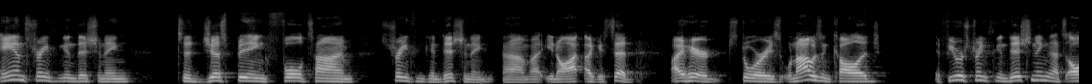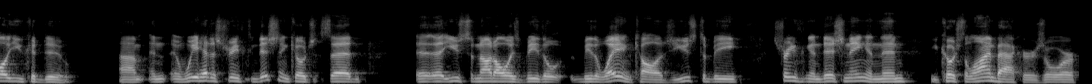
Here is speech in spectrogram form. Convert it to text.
and strength and conditioning to just being full time strength and conditioning? Um, you know, I, like I said, I heard stories when I was in college. If you were strength conditioning, that's all you could do. Um, and and we had a strength conditioning coach that said uh, that used to not always be the be the way in college. It used to be strength and conditioning, and then you coach the linebackers or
